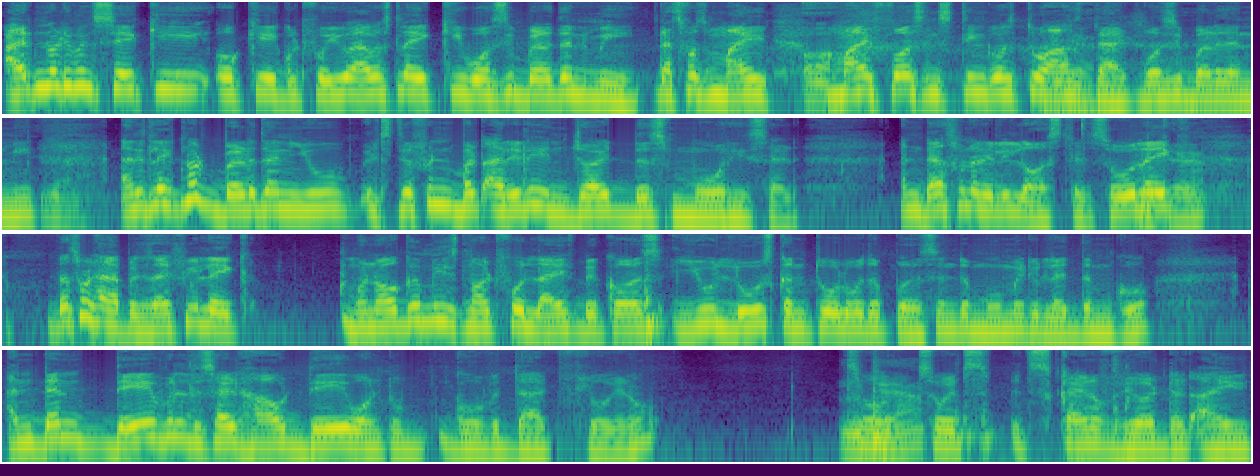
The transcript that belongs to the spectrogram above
I did not even say ki okay, good for you. I was like, ki, was he better than me? That was my oh. my first instinct was to ask Yeah. that. Was he better than me? Yeah. And it's like not better than you. It's different, but I really enjoyed this more. He said, and that's when I really lost it. So like Okay. that's what happens. I feel like monogamy is not for life because you lose control over the person the moment you let them go, and then they will decide how they want to go with that flow. You know. So Okay. so it's it's kind of weird that I,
